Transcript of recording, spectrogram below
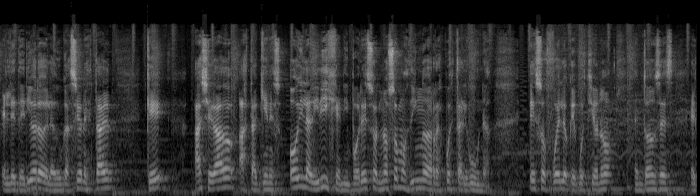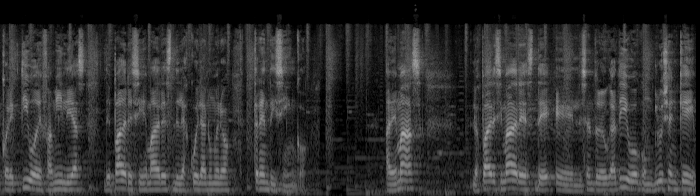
el deterioro de la educación es tal que ha llegado hasta quienes hoy la dirigen y por eso no somos dignos de respuesta alguna. Eso fue lo que cuestionó entonces el colectivo de familias, de padres y de madres de la escuela número 35. Además, los padres y madres del centro educativo concluyen que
